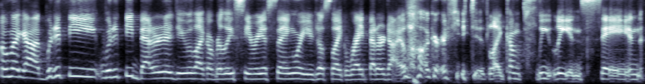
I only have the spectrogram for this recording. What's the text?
Oh my god, would it be would it be better to do like a really serious thing where you just like write better dialogue or if you did like completely insane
